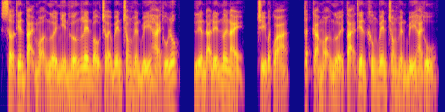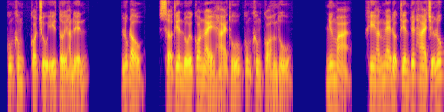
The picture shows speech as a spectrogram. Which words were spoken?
sở thiên tại mọi người nhìn hướng lên bầu trời bên trong huyền bí hải thú lúc, liền đã đến nơi này, chỉ bất quá, tất cả mọi người tại thiên không bên trong huyền bí hải thú, cũng không có chú ý tới hắn đến. Lúc đầu, sở thiên đối con này hải thú cũng không có hứng thú. Nhưng mà, khi hắn nghe được thiên tuyết hai chữ lúc,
